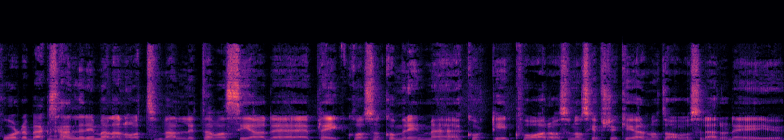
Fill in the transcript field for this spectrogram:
quarterbacks nej. heller emellanåt. Väldigt avancerade play som kommer in med kort tid kvar och som de ska försöka göra något av och sådär. Och det är ju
